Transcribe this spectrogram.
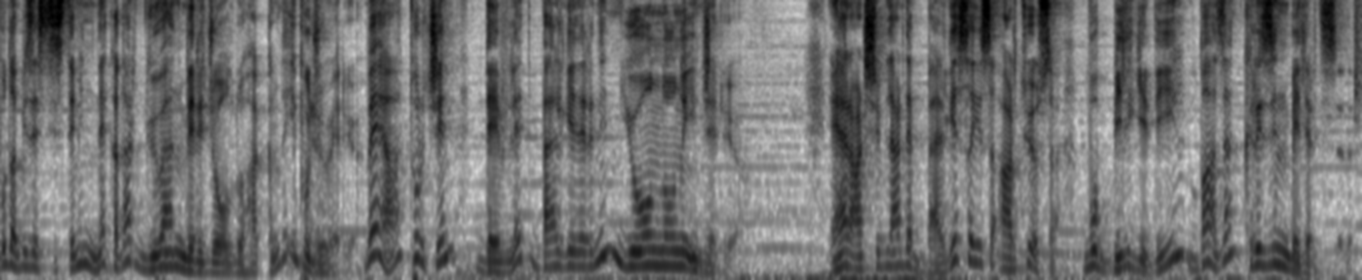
Bu da bize sistemin ne kadar güven verici olduğu hakkında ipucu veriyor. Veya Turçin devlet belgelerinin yoğunluğunu inceliyor. Eğer arşivlerde belge sayısı artıyorsa bu bilgi değil bazen krizin belirtisidir.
